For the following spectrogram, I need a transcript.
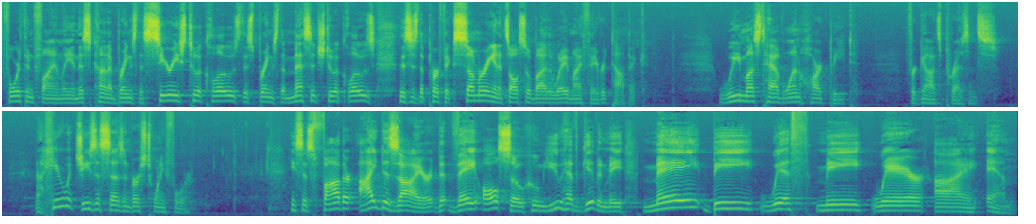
Fourth and finally, and this kind of brings the series to a close, this brings the message to a close. This is the perfect summary, and it's also, by the way, my favorite topic. We must have one heartbeat for God's presence. Now, hear what Jesus says in verse 24. He says, Father, I desire that they also, whom you have given me, may be with me where I am,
